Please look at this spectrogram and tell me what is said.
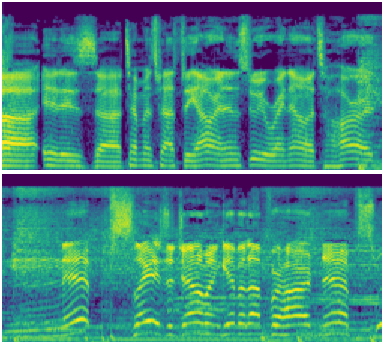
Uh, it is uh, 10 minutes past the hour, and in the studio right now, it's Hard Nips. Ladies and gentlemen, give it up for Hard Nips. Woo!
